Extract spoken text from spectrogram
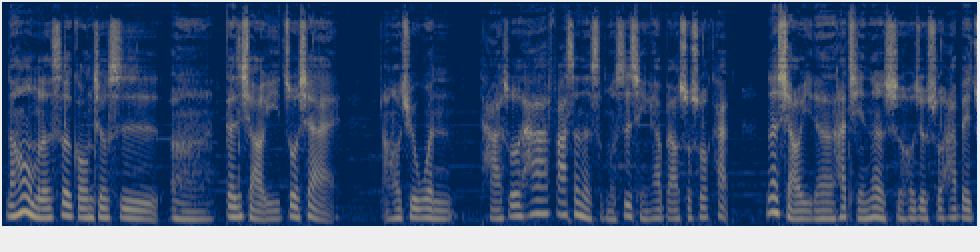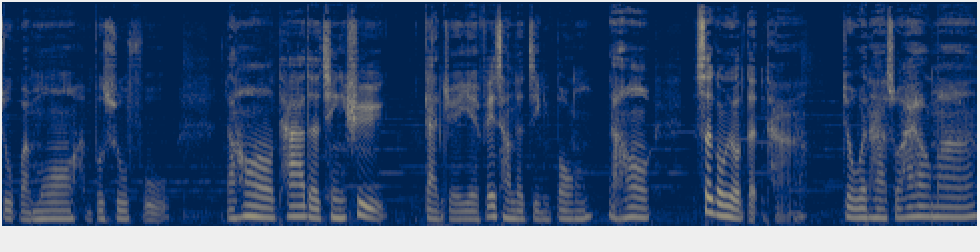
然后我们的社工就是嗯，跟小姨坐下来，然后去问她说：“她发生了什么事情？要不要说说看？”那小姨呢？她其实那时候就说她被主管摸很不舒服，然后她的情绪感觉也非常的紧绷。然后社工有等她，就问她说还好吗？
